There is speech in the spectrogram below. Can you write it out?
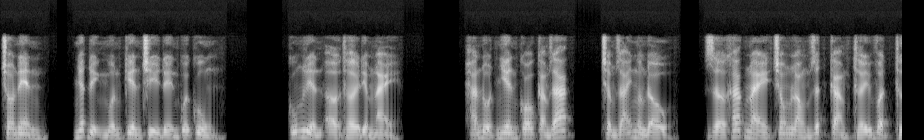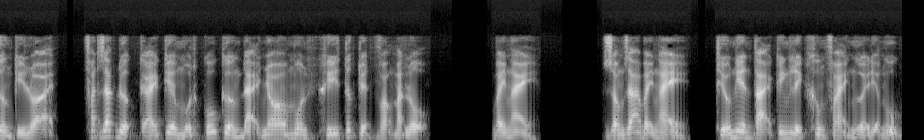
Cho nên, nhất định muốn kiên trì đến cuối cùng. Cũng liền ở thời điểm này, hắn đột nhiên có cảm giác, chậm rãi ngẩng đầu, giờ khác này trong lòng rất cảm thấy vật thương kỳ loại, phát giác được cái kia một cỗ cường đại nho môn khí tức tuyệt vọng mặt lộ. 7 ngày. Dòng dã 7 ngày, thiếu niên tại kinh lịch không phải người địa ngục.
